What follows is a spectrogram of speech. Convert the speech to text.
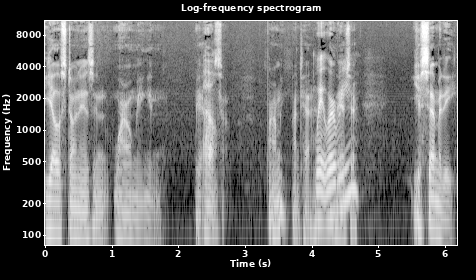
Yellowstone is in Wyoming and yeah. Oh. So, Wyoming, Montana. Wait, where were you? Yosemite.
